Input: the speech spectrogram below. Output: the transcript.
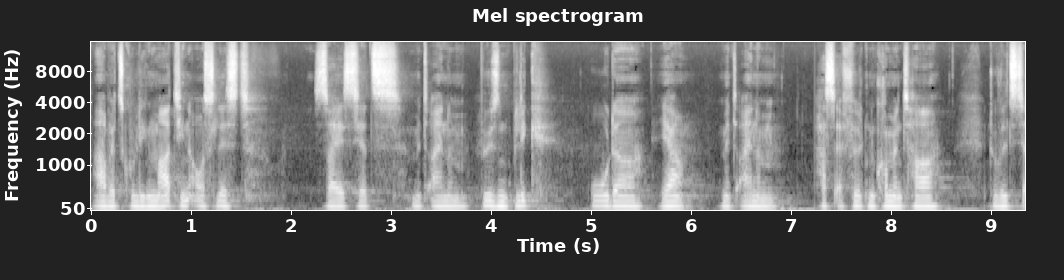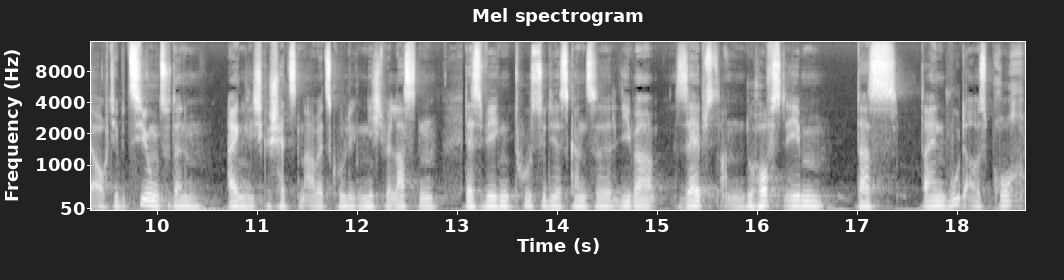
Arbeitskollegen Martin auslässt, sei es jetzt mit einem bösen Blick oder ja, mit einem hasserfüllten Kommentar, du willst ja auch die Beziehung zu deinem eigentlich geschätzten Arbeitskollegen nicht belasten. Deswegen tust du dir das Ganze lieber selbst an. Du hoffst eben, dass dein Wutausbruch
